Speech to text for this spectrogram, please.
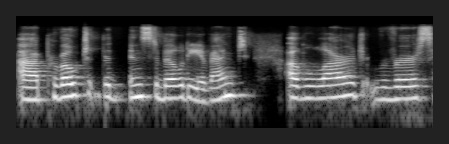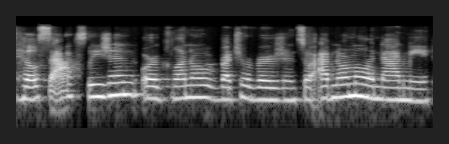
uh, provoked the instability event, a large reverse Hill-Sachs lesion or glenoid retroversion. So abnormal anatomy,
